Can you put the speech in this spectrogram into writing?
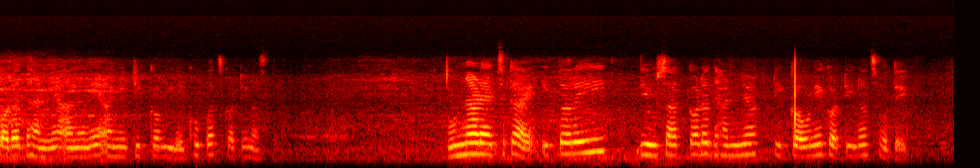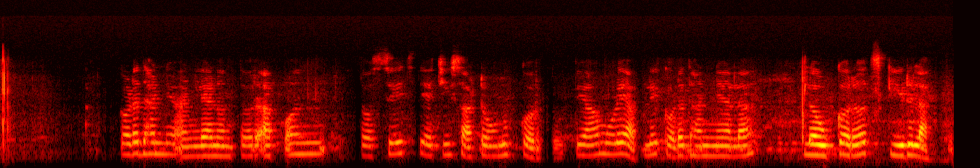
कडधान्य आणणे आणि टिकविणे खूपच कठीण असते. उन्हाळ्याचं काय? इतरही दिवसात कडधान्य टिकवणे कठीणच होते. कडधान्य आणल्यानंतर आपण तसेच त्याची साठवणूक करतो. त्यामुळे आपले कडधान्याला लवकरच कीड लागते.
